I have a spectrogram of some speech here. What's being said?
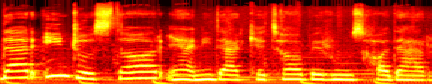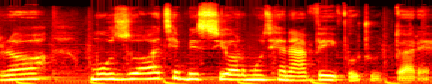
در این جستار یعنی در کتاب روزها در راه موضوعات بسیار متنوعی وجود داره.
